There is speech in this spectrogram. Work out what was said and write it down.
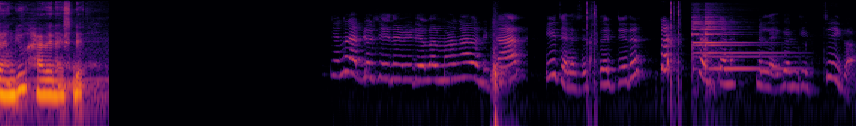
thank you. Have a nice day. big.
